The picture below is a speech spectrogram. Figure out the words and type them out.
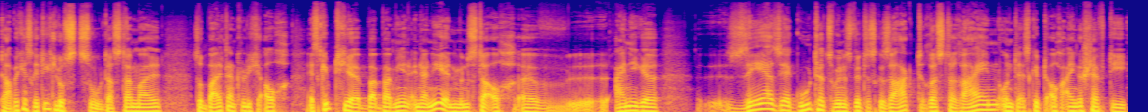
da habe ich jetzt richtig Lust zu, dass dann mal, sobald natürlich auch, es gibt hier bei, bei mir in der Nähe in Münster auch äh, einige sehr, sehr gute, zumindest wird es gesagt, Röstereien und es gibt auch ein Geschäft, die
